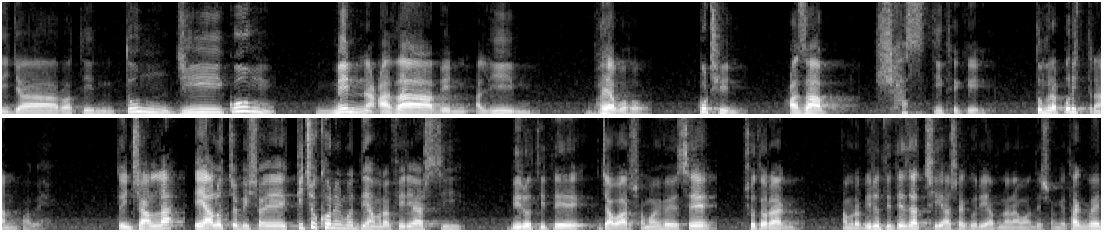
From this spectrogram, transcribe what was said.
তিজারতিন তুন জিকুম মিন আজাবিন আলিম। ভয়াবহ, কঠিন আজাব শাস্তি থেকে তোমরা পরিত্রাণ পাবে। তো ইনশাল্লাহ এই আলোচ্য বিষয়ে কিছুক্ষণের মধ্যে আমরা ফিরে আসছি। বিরতিতে যাওয়ার সময় হয়েছে। সুতরাং আমরা বিরতিতে যাচ্ছি। আশা করি আপনারা আমাদের সঙ্গে থাকবেন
